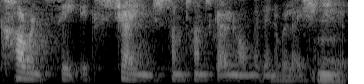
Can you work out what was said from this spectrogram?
currency exchange sometimes going on within a relationship.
